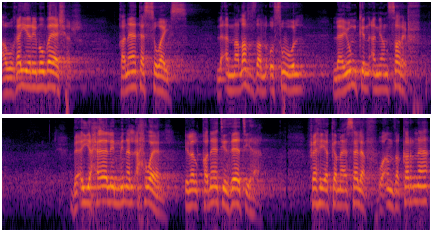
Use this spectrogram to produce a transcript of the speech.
أو غير مباشر قناة السويس لأن لفظ الأصول لا يمكن أن ينصرف بأي حال من الأحوال إلى القناة ذاتها. فهي كما سلف وإن ذكرنا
